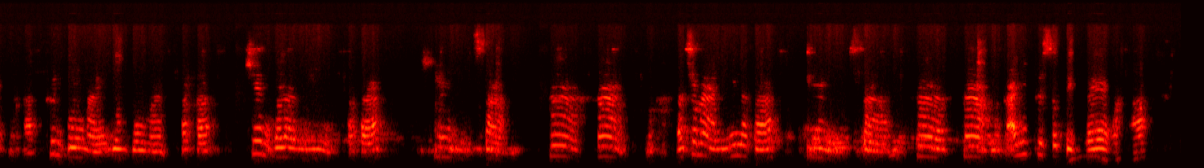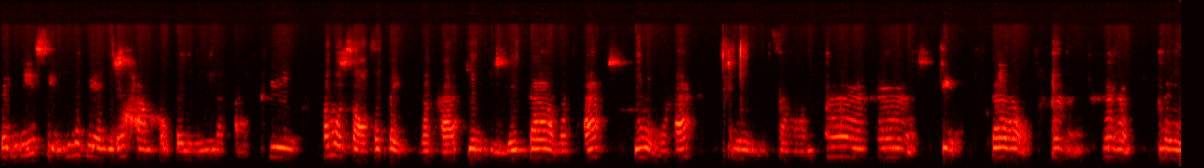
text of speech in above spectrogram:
กนะคะ ขึ้นตรงไหนลงตรงนั้นนะคะ เช่นกรณีนะคะหนึ่งสามห้าห้าลักษณะนี้นะคะหนึ่งสามห้าห้านะคะอันนี้คือสเต็ปแรกนะคะเป็นที่สิ่งที่นักเรียนจะได้ทำของเป็นนี้นะคะ คือทั้งหมดสองสเต็ปนะคะจนถึงเลขเก้านะคะดูนะคะหนึ่งสามห้าห้าเจ็ดเก้าห้าห้าหนึ่ง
